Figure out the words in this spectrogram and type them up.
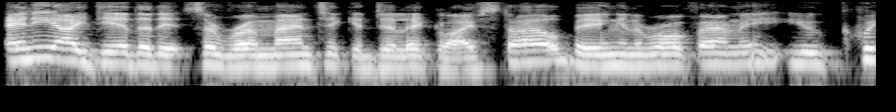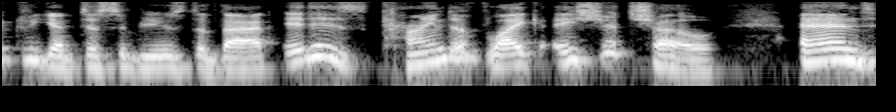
any idea that it's a romantic, idyllic lifestyle being in the royal family, you quickly get disabused of that. It is kind of like a shit show. And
